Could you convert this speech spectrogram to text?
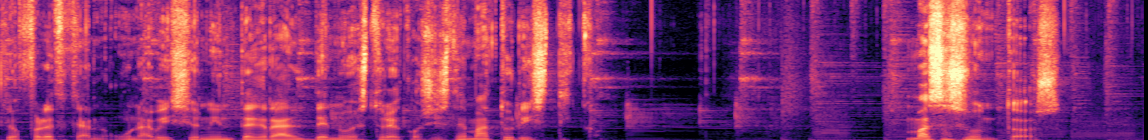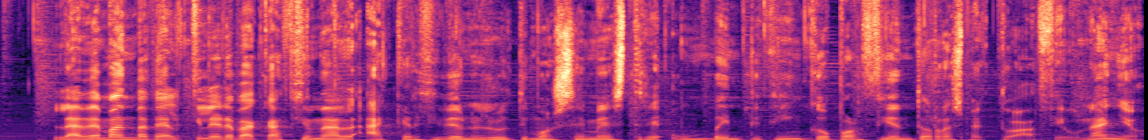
que ofrezcan una visión integral de nuestro ecosistema turístico. Más asuntos. La demanda de alquiler vacacional ha crecido en el último semestre un 25% respecto a hace un año,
